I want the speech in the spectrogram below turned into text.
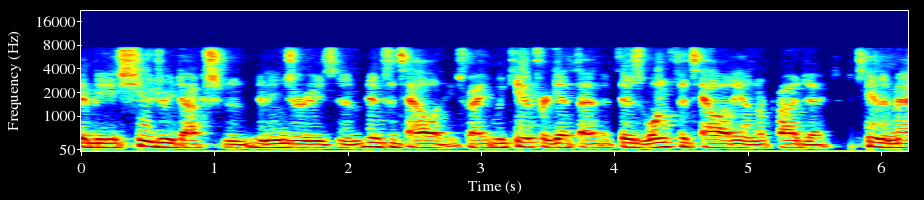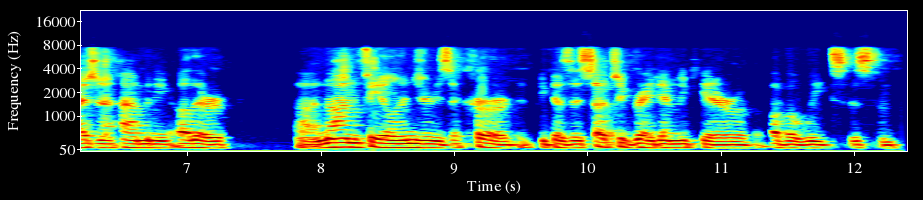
there'd be a huge reduction in injuries and, and, fatalities, right? We can't forget that if there's one fatality on a project, I can't imagine how many other uh, non-fatal injuries occurred because it's such a great indicator of, of, a weak system.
